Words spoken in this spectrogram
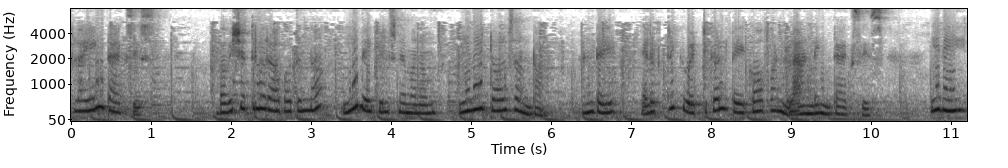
ఫ్లయింగ్ ట్యాక్సీస్ భవిష్యత్తులో రాబోతున్న ఈ వెహికల్స్ని మనం ఈవీ టాల్స్ అంటాం. అంటే electric vertical take off and landing taxis ఇవి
